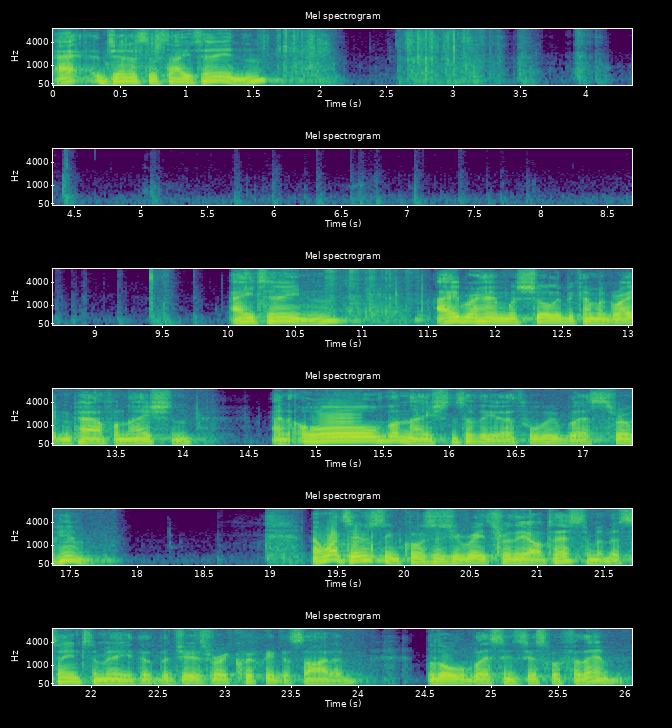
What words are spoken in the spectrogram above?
At Genesis 18. Eighteen, Abraham will surely become a great and powerful nation, and all the nations of the earth will be blessed through him. Now, what's interesting, of course, as you read through the Old Testament, it seemed to me that the Jews very quickly decided that all the blessings just were for them.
